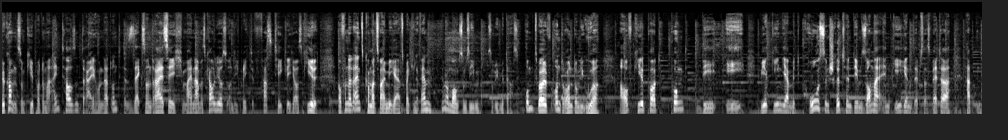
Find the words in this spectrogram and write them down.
willkommen zum Kielpot Nummer 1336. Mein Name ist Kaulius und ich berichte fast täglich aus Kiel auf 101,2 MHz bei Kiel FM, immer morgens um 7 sowie mittags um 12 und rund um die Uhr auf kielpot.de. Wir gehen ja mit großen Schritten dem Sommer entgegen. Selbst das Wetter hat ein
